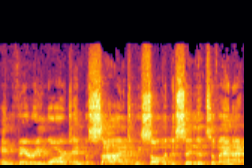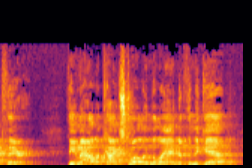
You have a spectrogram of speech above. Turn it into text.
and very large. And besides, we saw the descendants of Anak there. The Amalekites dwell in the land of the Negeb.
